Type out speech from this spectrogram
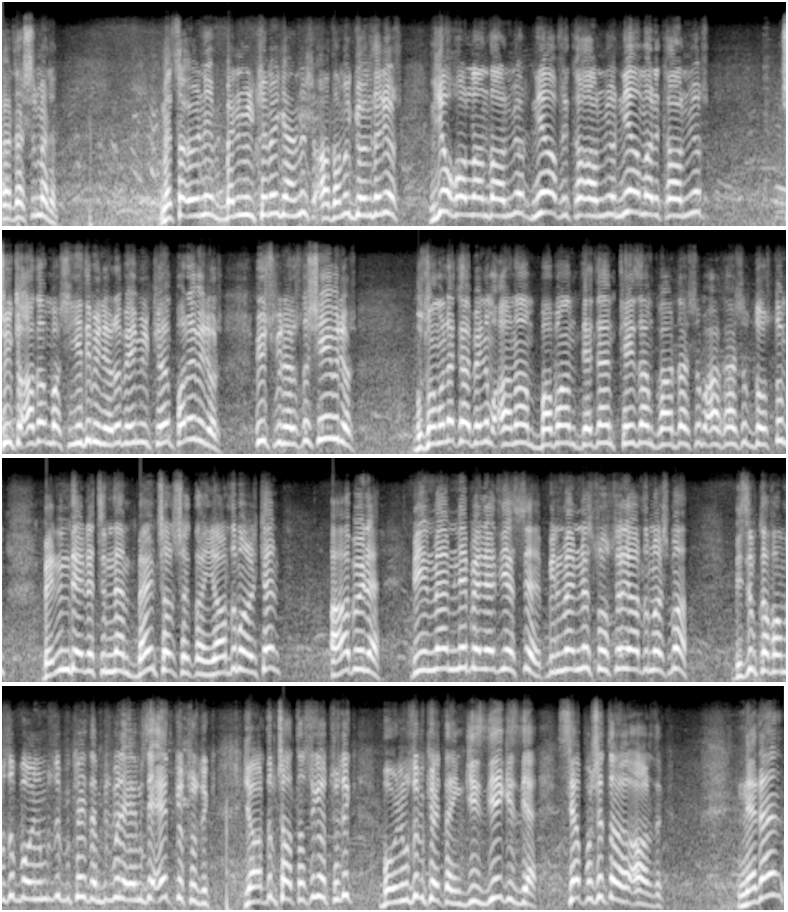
kardeşim benim. Mesela örneğin benim ülkeme gelmiş adamı gönderiyor. Niye Hollanda almıyor? Niye Afrika almıyor? Niye Amerika almıyor? Çünkü adam başı 7 bin euro benim ülkeme para veriyor. 3 bin euro da şeye veriyor. Bu zamana kadar benim anam, babam, dedem, teyzem, kardeşim, arkadaşım, dostum benim devletimden ben çalışacaktan yardım alırken aha böyle bilmem ne belediyesi, bilmem ne sosyal yardımlaşma bizim kafamızı boynumuzu bükerken biz böyle evimize et götürdük. Yardım çantası götürdük. Boynumuzu bükerken gizliye gizliye siyah poşet aradık. Neden?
